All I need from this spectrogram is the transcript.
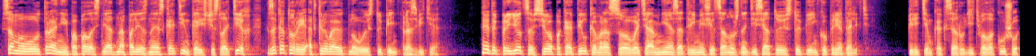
с самого утра не попалась ни одна полезная скотинка из числа тех, за которые открывают новую ступень развития. Эдак придется все по копилкам рассовывать, а мне за три месяца нужно десятую ступеньку преодолеть. Перед тем, как соорудить волокушу,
